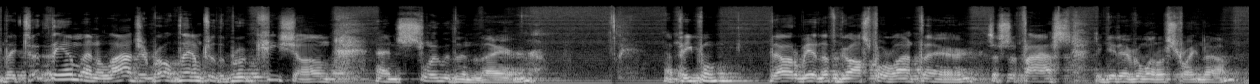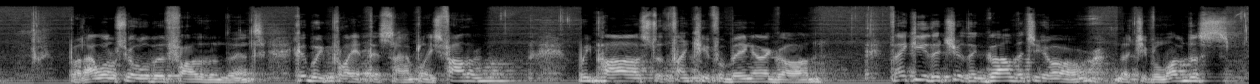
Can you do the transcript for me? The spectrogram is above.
They took them, and Elijah brought them to the brook Kishon and slew them there. Now, people, there ought to be enough gospel right there to suffice to get everyone straightened out. But I want to go a little bit farther than that. Could we pray at this time, please? Father, we pause to thank you for being our God. Thank you that you're the God that you are, that you've loved us.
